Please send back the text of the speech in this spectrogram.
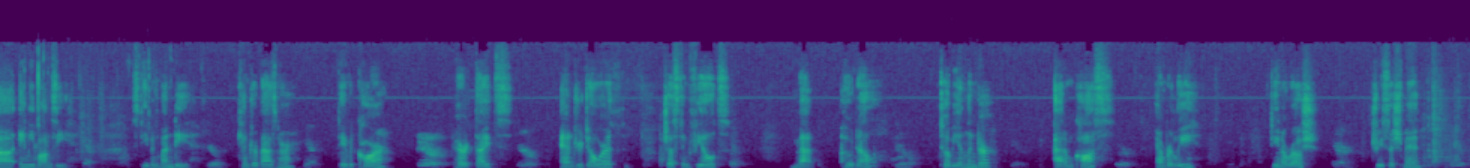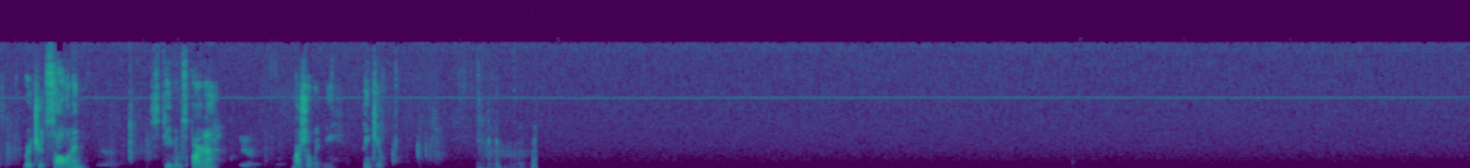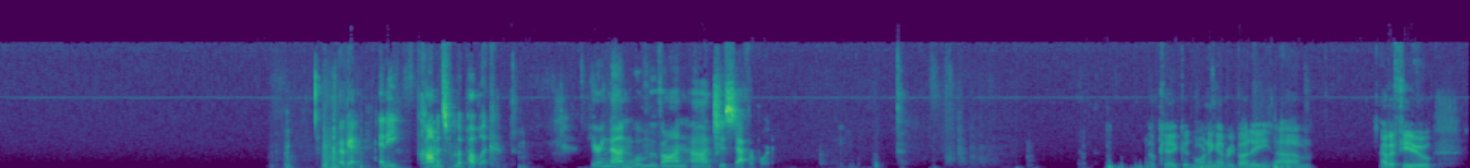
Uh, Amy Bomsey. Stephen Bundy. Kendra Basner. David Carr. Eric Dietz. Andrew Dilworth. Justin Fields. Matt Hodell. Toby Inlander. Adam Koss. Amber Lee. Dina Roche. Teresa Schmid. Richard Solomon. Stephen Sparta. Marshall Whitney. Thank you. Okay, any comments from the public? Hearing none, we'll move on uh, to staff report. Okay, good morning, everybody. Um, I have a few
